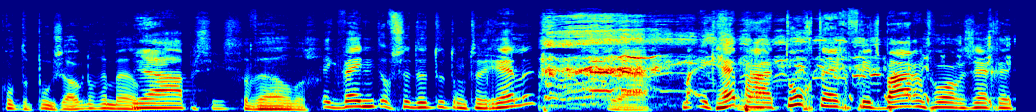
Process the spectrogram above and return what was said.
komt de poes ook nog in beeld. Ja, precies. Geweldig. Ik weet niet of ze dat doet om te rellen. Ja. Maar ik heb haar toch tegen Frits Barend horen zeggen...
